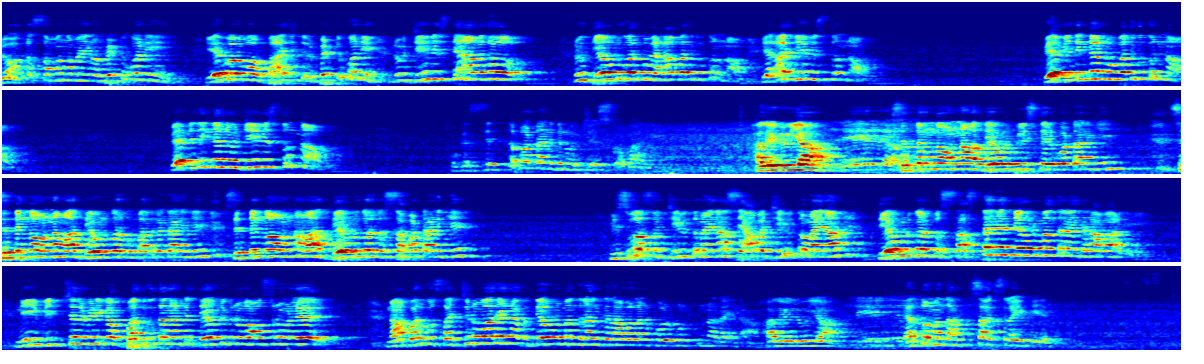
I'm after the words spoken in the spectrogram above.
లోక సంబంధమైన పెట్టుకొని ఏవేవో బాధ్యతలు పెట్టుకొని నువ్వు జీవిస్తే అవదు నువ్వు దేవుడి వరకు ఎలా బతుకుతున్నావు? ఎలా జీవిస్తున్నావు ఏ విధంగా నువ్వు బతుకుతున్నావు ఏ విధంగా నువ్వు జీవిస్తున్నావు ఒక నువ్వు చేసుకోవాలి హల్లెలూయా. సిద్ధంగా ఉన్నావా దేవుడు పిలిచి తెలిపోవటానికి సిద్ధంగా ఉన్నావా దేవుని కొరకు బతకటానికి సిద్ధంగా ఉన్నావా దేవుని కొరకు సపటానికి విశ్వాస జీవితమైన సేవ జీవితమైన దేవుడి కొరకు సస్తనే దేవుడి మందిరానికి రావాలి. నీ విచ్చలవిడిగా బతుకుతానంటే దేవుడికి నువ్వు అవసరం లేదు నా కొరకు సచ్చిన వారే నాకు దేవుడి మందిరానికి రావాలని కోరుకుంటున్నాడు ఆయన. హల్లెలూయా. ఎంతో మంది అర్థసాక్షులు అయిపోయారు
